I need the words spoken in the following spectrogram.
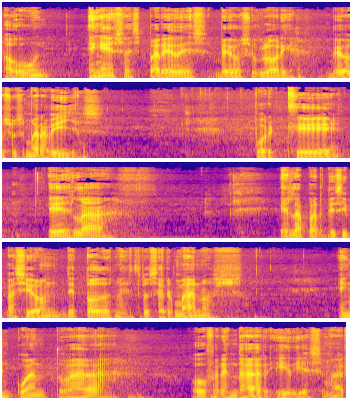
aún en esas paredes veo su gloria, veo sus maravillas, porque es la es la participación de todos nuestros hermanos en cuanto a ofrendar y diezmar.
